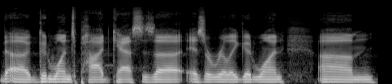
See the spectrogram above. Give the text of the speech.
the uh, Good Ones podcast is a is a really good one. Um,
